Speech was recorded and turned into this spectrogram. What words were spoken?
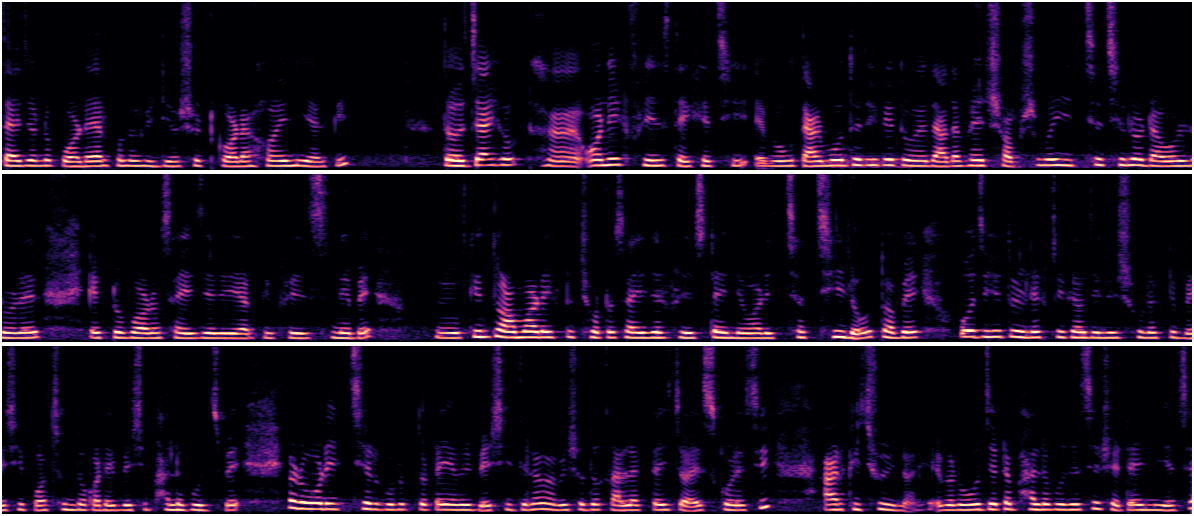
তাই জন্য পরে আর কোনো ভিডিও শ্যুট করা হয়নি আর কি। তো যাই হোক হ্যাঁ, অনেক ফ্রিজ দেখেছি এবং তার মধ্যে থেকে তোমার দাদাভাইয়ের সবসময় ইচ্ছে ছিল ডাবল ডোরের একটু বড় সাইজের আর কি ফ্রিজ নেবে। কিন্তু আমার একটু ছোট সাইজের ফ্রিজটাই নেওয়ার ইচ্ছা ছিল। তবে ও যেহেতু ইলেকট্রিক্যাল জিনিসগুলো একটু বেশি পছন্দ করে, বেশি ভালো বুঝবে, এবার ওর ইচ্ছের গুরুত্বটাই আমি বেশি দিলাম। আমি শুধু কালারটাই চয়েস করেছি, আর কিছুই নয়। এবার ও যেটা ভালো বুঝেছে সেটাই নিয়েছে।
